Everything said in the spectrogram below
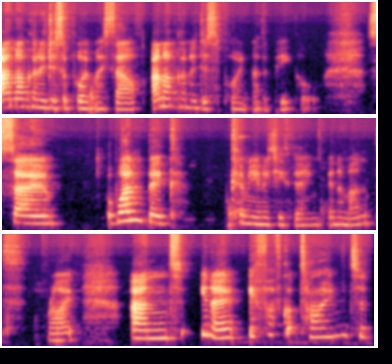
and I'm going to disappoint myself and I'm going to disappoint other people. So one big community thing in a month, right? And, you know, if I've got time to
